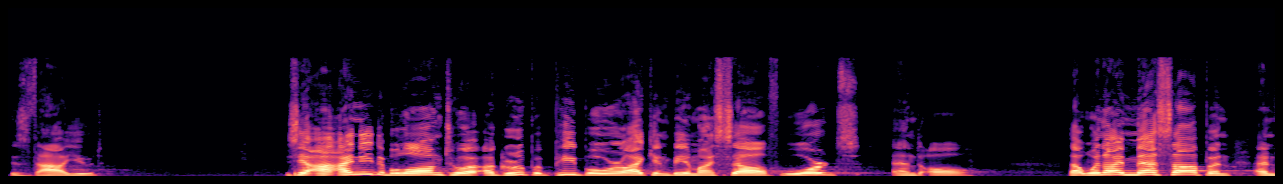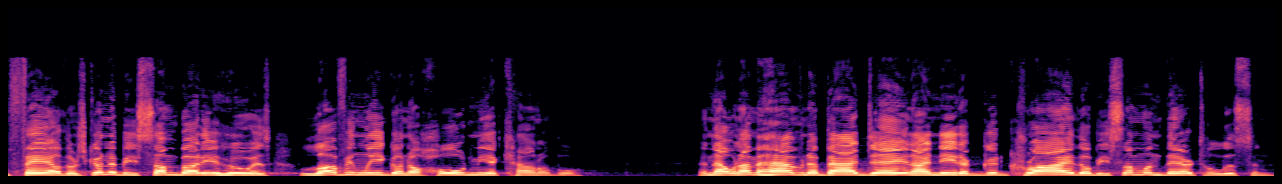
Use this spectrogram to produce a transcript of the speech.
is valued. You see, I, I need to belong to a, a group of people where I can be myself, warts and all. That when I mess up and, and fail, there's going to be somebody who is lovingly going to hold me accountable. And that when I'm having a bad day and I need a good cry, there'll be someone there to listen.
